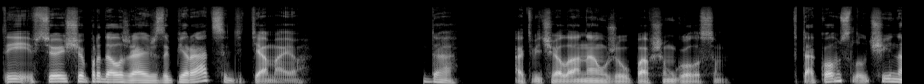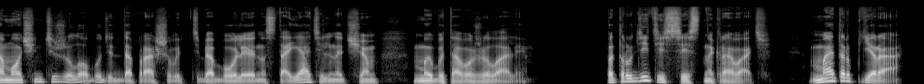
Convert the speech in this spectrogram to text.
«Ты все еще продолжаешь запираться, дитя мое?» «Да», — отвечала она уже упавшим голосом. «В таком случае нам очень тяжело будет допрашивать тебя более настоятельно, чем мы бы того желали. Потрудитесь сесть на кровать. Мэтр Пьера,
